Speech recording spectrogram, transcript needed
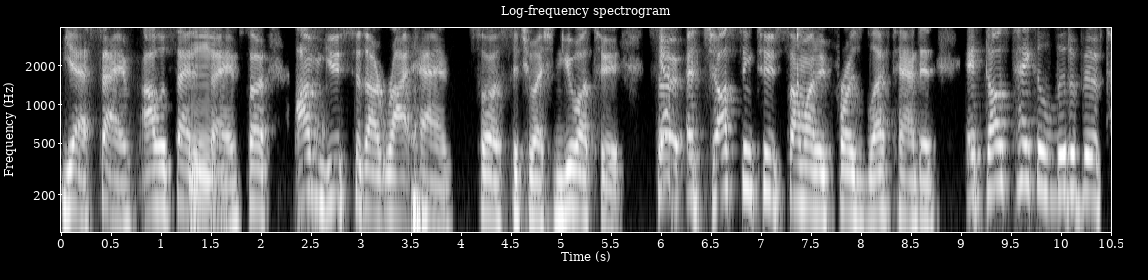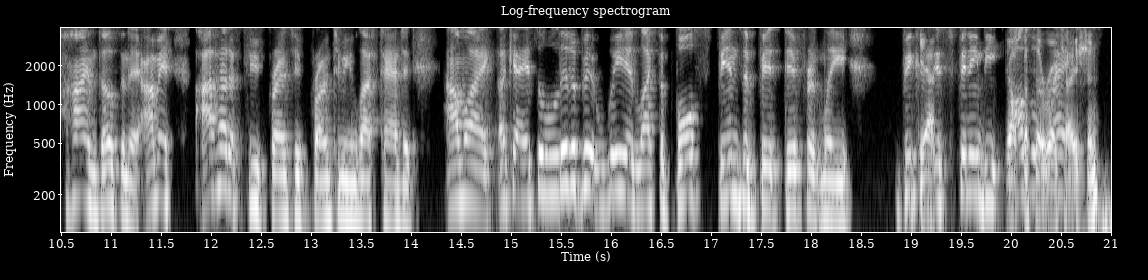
Yeah, same. I would say the Hmm. same. So I'm used to that right hand sort of situation. You are too. So adjusting to someone who throws left handed, it does take a little bit of time, doesn't it? I mean, I've had a few friends who've thrown to me left handed. I'm like, okay, it's a little bit weird. Like the ball spins a bit differently because Yeah. it's spinning the, The opposite rotation.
